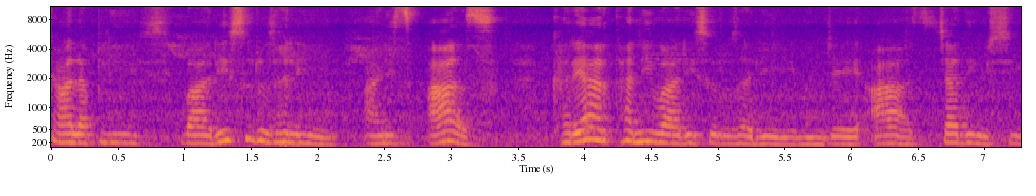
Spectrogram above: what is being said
काल आपली वारी सुरू झाली आणि आज खऱ्या अर्थाने वारी सुरू झाली. म्हणजे आजच्या दिवशी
